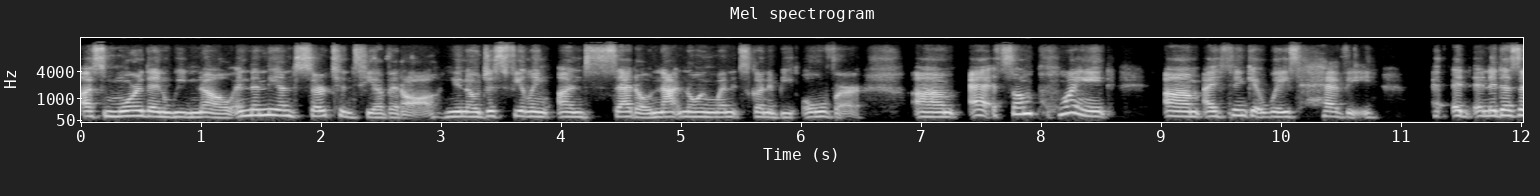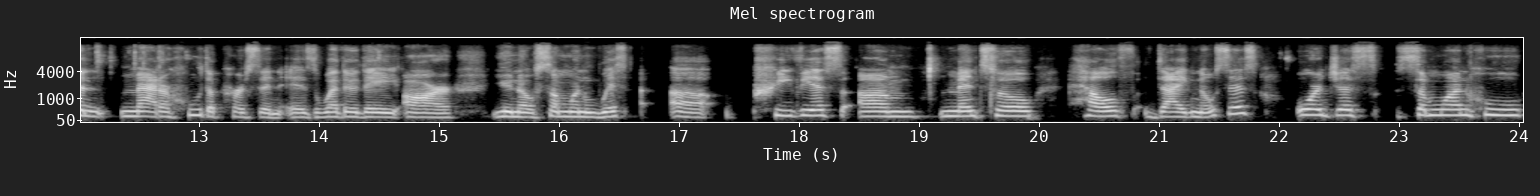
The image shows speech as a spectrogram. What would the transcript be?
us more than we know. And then the uncertainty of it all, you know, just feeling unsettled, not knowing when it's going to be over. Um, at some point, um, I think it weighs heavy. And, and it doesn't matter who the person is, whether they are, you know, someone with a previous um, mental health diagnosis or just someone who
